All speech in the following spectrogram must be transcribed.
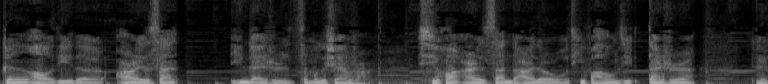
跟奥迪的 RS 三应该是怎么个选法？喜欢 RS 三的 2.5T 发动机，但是这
